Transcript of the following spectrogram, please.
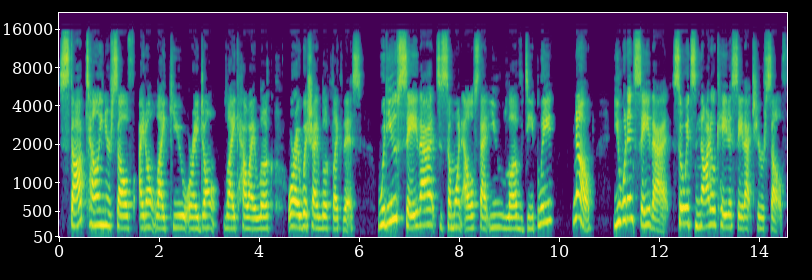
Stop telling yourself, I don't like you, or I don't like how I look, or I wish I looked like this. Would you say that to someone else that you love deeply? No, you wouldn't say that. So it's not okay to say that to yourself.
